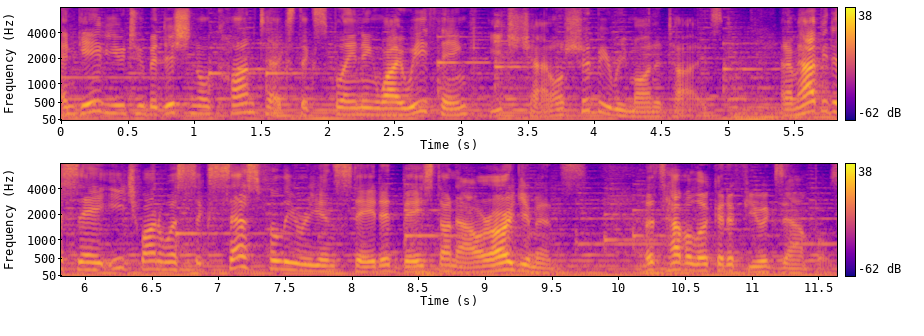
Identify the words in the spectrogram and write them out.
and gave YouTube additional context explaining why we think each channel should be remonetized. And I'm happy to say each one was successfully reinstated based on our arguments. Let's have a look at a few examples.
